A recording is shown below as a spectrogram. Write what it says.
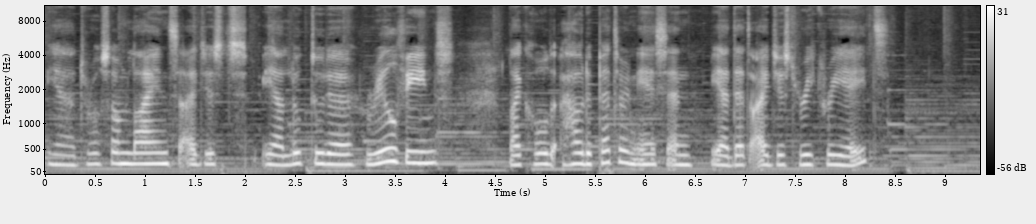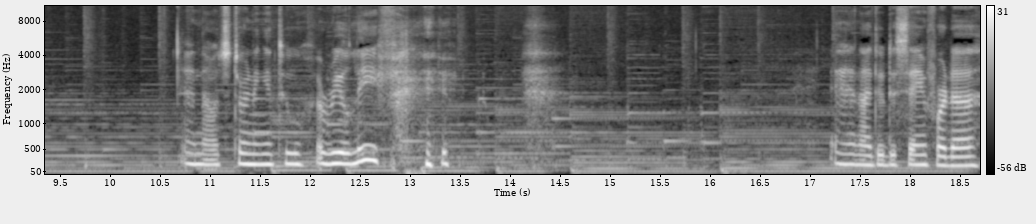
yeah draw some lines. I just yeah look to the real veins like how the, how the pattern is and yeah that I just recreate. And now it's turning into a real leaf and I do the same for the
